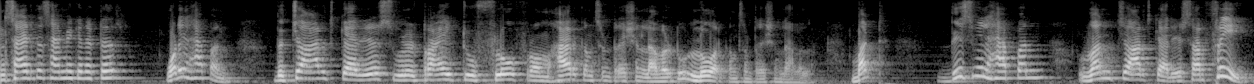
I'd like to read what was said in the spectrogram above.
inside the semiconductor what will happen? The charge carriers will try to flow from higher concentration level to lower concentration level. But this will happen when charge carriers are free.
